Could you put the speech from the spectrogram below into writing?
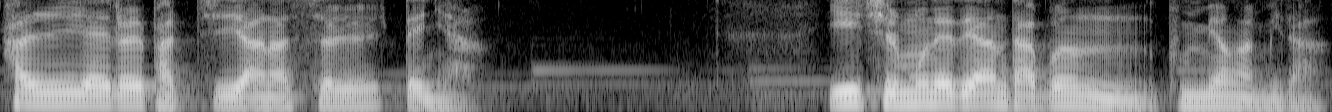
할례를 받지 않았을 때냐 이 질문에 대한 답은 분명합니다.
